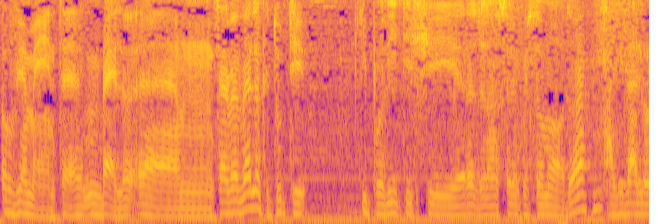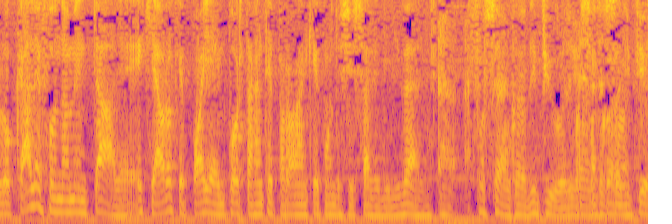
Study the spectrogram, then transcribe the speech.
ovviamente, bello, ehm, sarebbe bello che tutti i politici ragionassero in questo modo. Eh? A livello locale è fondamentale, è chiaro che poi è importante però anche quando si sale di livello. Eh, forse ancora di più, forse ancora di più.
